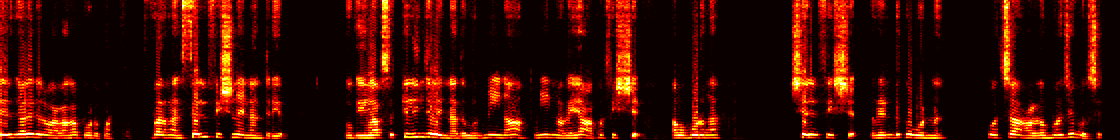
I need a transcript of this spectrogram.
தெரிஞ்சாலே இதில் அழகா போடுப்பான். பாருங்க செல்ஃபிஷ்னு என்னன்னு தெரியும். ஓகேங்களா? ஸோ கிளிஞ்சல் என்ன அது ஒரு மீனா? மீன் வகையா? அப்போ ஃபிஷ்ஷு அப்போ போடுங்க. ஷெல் ஃபிஷ் ரெண்டுக்கும் ஒன்று போச்சா? அவ்வளோ முடிஞ்சு போச்சு.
